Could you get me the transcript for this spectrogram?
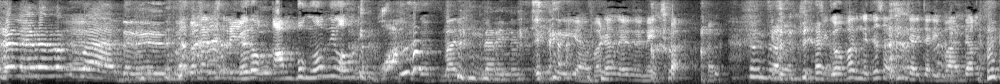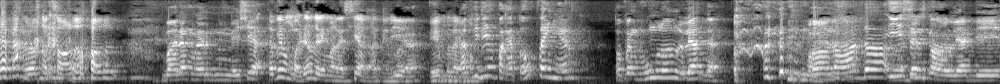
Menanam pakai badan seribu. Belok kampung lo nih, oh di wah. Badung dari Indonesia. Iya, badang dari Indonesia. Si Gofan ngejas aja cari-cari badang. Kalau ketolol. Badang dari Indonesia. Tapi emang badang dari Malaysia kan emang? Iya. Iya. Tapi dia pakai topeng, Her. Topeng bunglon lu lihat dah. Mana ada? Iya serius kalau lihat di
